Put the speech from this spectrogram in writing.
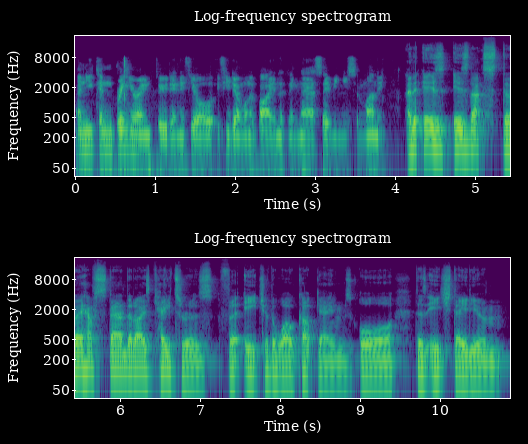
and you can bring your own food in if you're if you don't want to buy anything there, saving you some money. And is is that do they have standardized caterers for each of the World Cup games, or does each stadium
